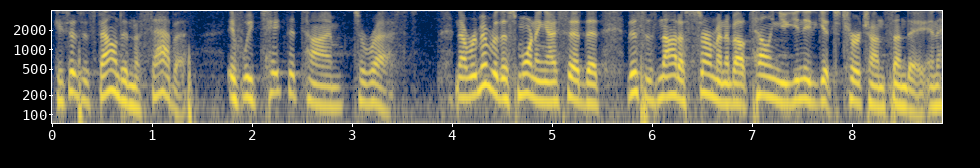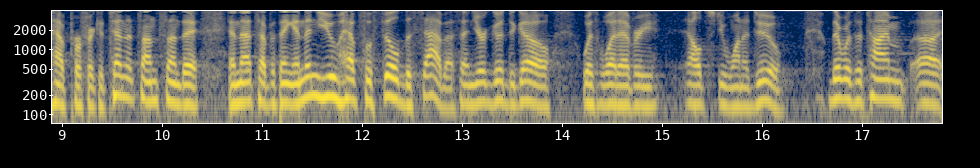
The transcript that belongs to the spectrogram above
He says it's found in the Sabbath if we take the time to rest. Now, remember this morning I said that this is not a sermon about telling you you need to get to church on Sunday and have perfect attendance on Sunday and that type of thing, and then you have fulfilled the Sabbath and you're good to go with whatever else you want to do. There was a time uh,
